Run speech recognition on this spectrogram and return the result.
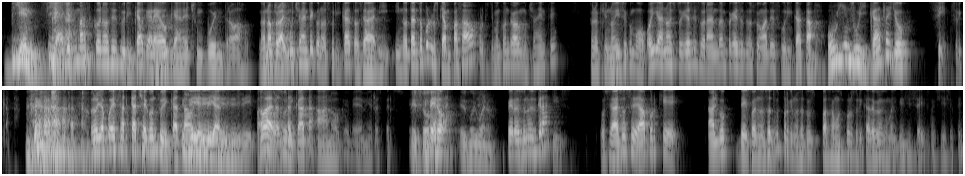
bien, si alguien más conoce Suricata. Creo que han hecho un buen trabajo. No, no, pero hay mucha gente que conoce Suricata, o sea, y, y no tanto por los que han pasado, porque yo me he encontrado con mucha gente, con lo que uno dice como, oiga, no, estoy asesorando a empresas de unos programas de Suricata. Uy, ¿en Suricata? Y yo, sí, en Suricata. uno ya puede echar caché con Suricata hoy en día. sí, sí, sí. No, Pasó a- por Suricata. Ah, no, que me den mis respetos. Eso Pero- es muy bueno. Pero eso no es gratis. O sea, eso se da porque algo de cuando nosotros, porque nosotros pasamos por Suricata con el 2016, 2017,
